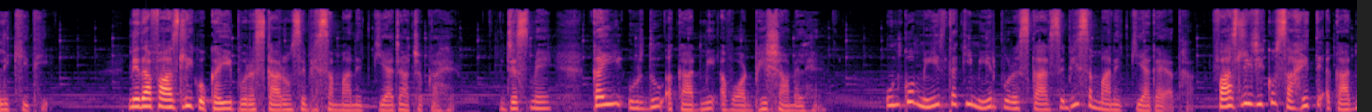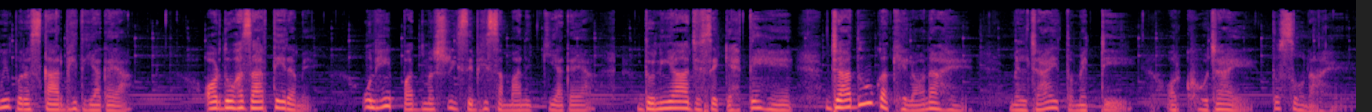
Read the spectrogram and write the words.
लिखी थी। निदा फाजली को कई पुरस्कारों से भी सम्मानित किया जा चुका है, जिसमें कई उर्दू अकादमी अवार्ड भी शामिल हैं। उनको मीर तकी मीर पुरस्कार से भी सम्मानित किया गया था। फाजली जी को साहित्य अकादमी पुरस्कार भी दिया गया और 2013 में उन्हें पद्मश्री से भी सम्मानित किया गया। दुनिया जिसे कहते हैं, जादू का खिलौना है, मिल जाए तो मिट्टी और खो जाए तो सोना है।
